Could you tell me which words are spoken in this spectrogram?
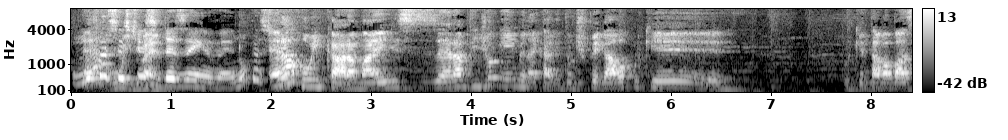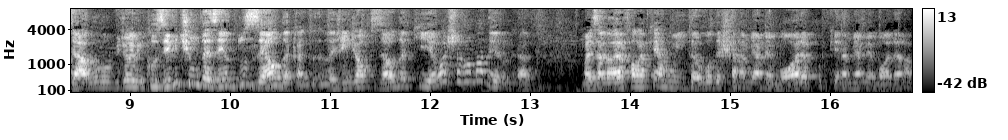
Nunca era assisti ruim, esse desenho, velho. Nunca assisti. Era ruim, cara, mas era videogame, né, cara? Então te pegava porque. Porque tava baseado no videogame. Inclusive tinha um desenho do Zelda, cara, Legend of Zelda, que eu achava maneiro, cara. Mas a galera fala que é ruim, então eu vou deixar na minha memória, porque na minha memória era.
